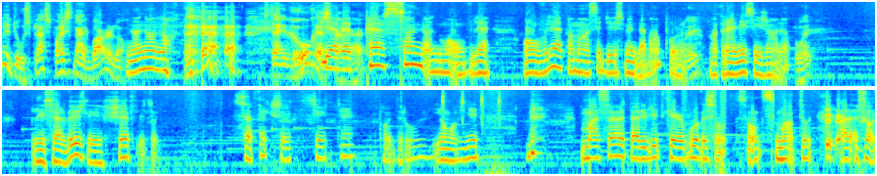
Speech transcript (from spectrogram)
Les 12 places, pas un snack bar, là. Non, non, non. C'était un gros Puis il n'y restaurant. avait personne. Moi, on voulait, on voulait commencer deux semaines d'avant pour Oui. entraîner ces gens-là. Oui. Les serveuses, les chefs, les trucs. Ça fait que c'était pas drôle. Ils ont venu. Ma soeur est arrivée de Caribou avec son, son petit manteau. Son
